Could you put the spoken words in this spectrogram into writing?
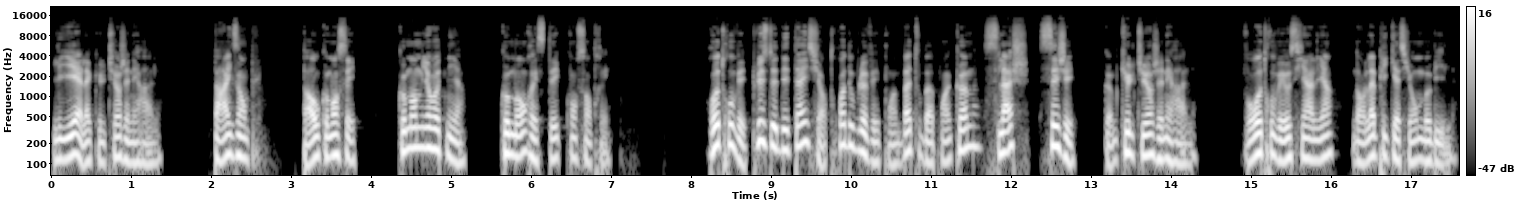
liés à la culture générale. Par exemple, par où commencer? Comment mieux retenir? Comment rester concentré? Retrouvez plus de détails sur www.batouba.com slash cg comme culture générale. Vous retrouvez aussi un lien dans l'application mobile.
